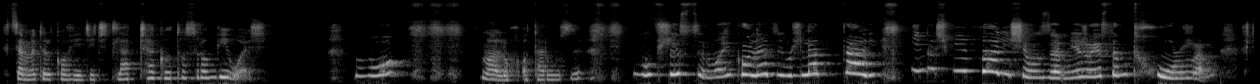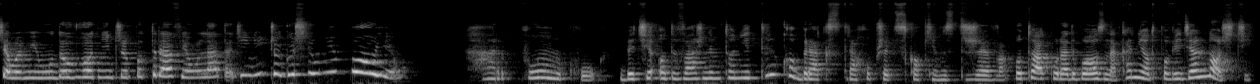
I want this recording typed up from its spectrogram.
Chcemy tylko wiedzieć, dlaczego to zrobiłeś. Bo, maluch otarł łzy, bo wszyscy moi koledzy już latali i naśmiewali się ze mnie, że jestem tchórzem. Chciałem im udowodnić, że potrafią latać i niczego się nie boję. Harpunku, bycie odważnym to nie tylko brak strachu przed skokiem z drzewa, bo to akurat była oznaka nieodpowiedzialności.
